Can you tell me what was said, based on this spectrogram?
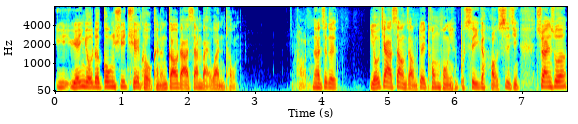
原油的供需缺口可能高达三百万桶。好，那这个油价上涨对通膨也不是一个好事情。虽然说，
